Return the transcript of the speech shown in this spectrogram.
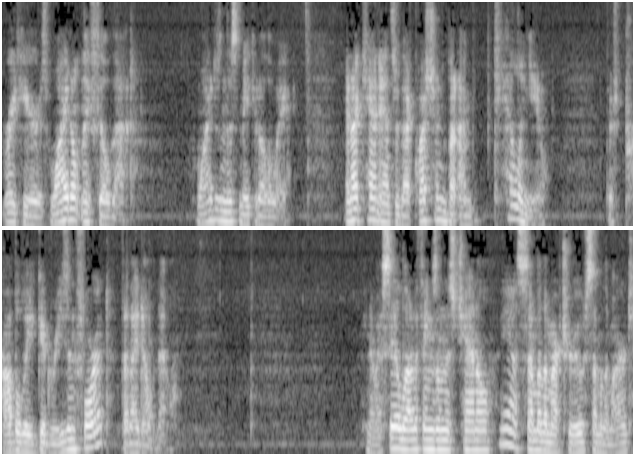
right here is why don't they fill that? Why doesn't this make it all the way? And I can't answer that question, but I'm telling you, there's probably a good reason for it that I don't know. You know, I say a lot of things on this channel. Yeah, some of them are true, some of them aren't.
